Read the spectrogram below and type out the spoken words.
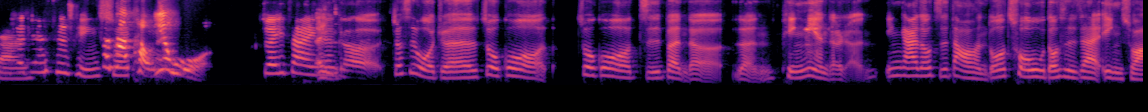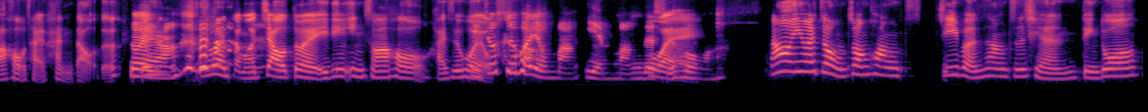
担这件事情，是他讨厌我。追在那个，就是我觉得做过做过纸本的人，平面的人应该都知道，很多错误都是在印刷后才看到的。对啊，无论怎么校对，一定印刷后还是会有，就是会有盲眼盲的时候啊。然后因为这种状况，基本上之前顶多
